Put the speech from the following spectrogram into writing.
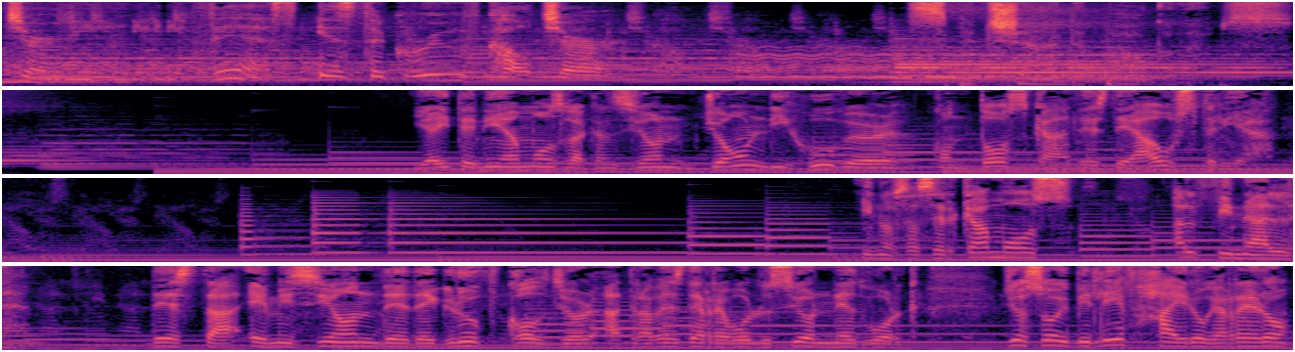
This is the groove culture. Y ahí teníamos la canción John Lee Hoover con Tosca desde Austria. Y nos acercamos al final de esta emisión de The Groove Culture a través de Revolución Network. Yo soy Believe Jairo Guerrero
